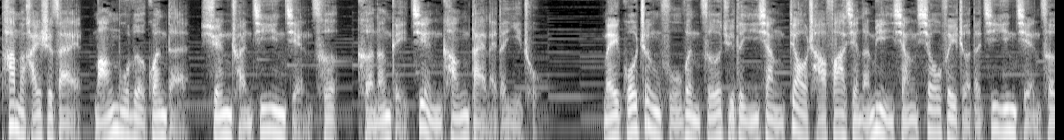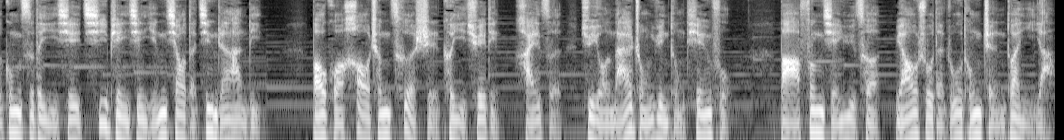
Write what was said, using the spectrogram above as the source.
他们还是在盲目乐观地宣传基因检测可能给健康带来的益处。美国政府问责局的一项调查发现了面向消费者的基因检测公司的一些欺骗性营销的惊人案例，包括号称测试可以确定孩子具有哪种运动天赋，把风险预测描述的如同诊断一样，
